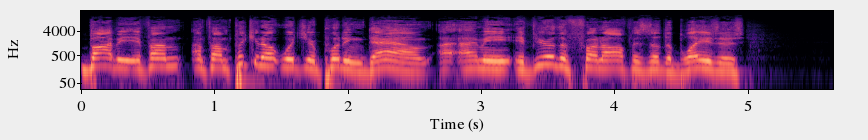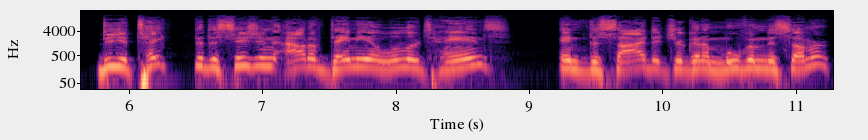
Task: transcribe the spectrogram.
Bobby, if I'm if I'm picking up what you're putting down, I, I mean, if you're the front office of the Blazers, do you take the decision out of Damian Lillard's hands and decide that you're going to move him this summer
